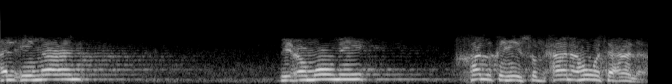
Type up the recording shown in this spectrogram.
الإيمان بعموم خلقه سبحانه وتعالى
